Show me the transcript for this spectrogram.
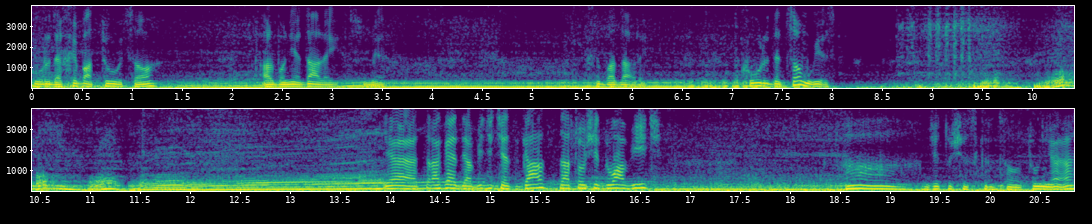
Kurde, chyba tu, co? Albo nie, dalej w sumie. Chyba dalej. Kurde, co mu jest? Nie, tragedia. Widzicie, z gaz zaczął się dławić. A, Gdzie tu się skręcało? Tu nie.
